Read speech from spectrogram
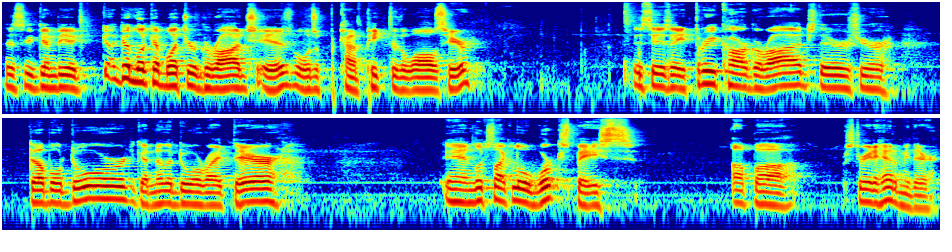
This is going to be a, a good look at what your garage is. We'll just kind of peek through the walls here. This is a three car garage. There's your double door. You got another door right there. And looks like a little workspace up uh, straight ahead of me there.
